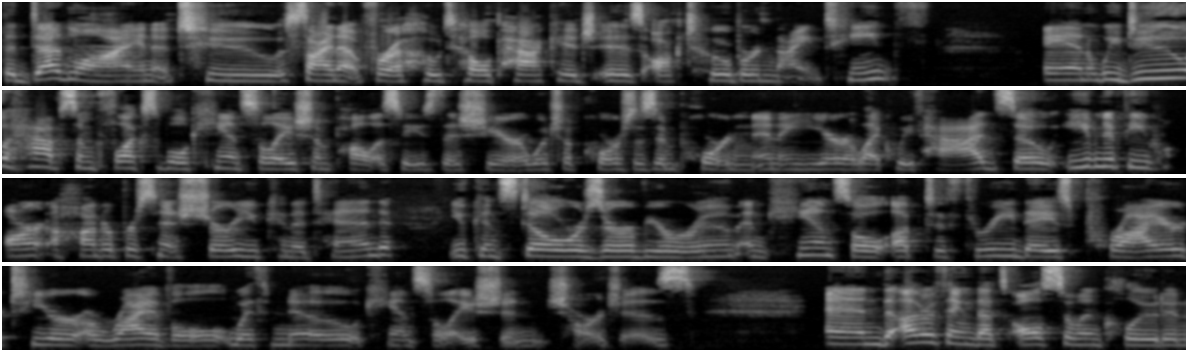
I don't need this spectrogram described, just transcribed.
The deadline to sign up for a hotel package is October 19th. And we do have some flexible cancellation policies this year, which of course is important in a year like we've had. So even if you aren't 100% sure you can attend, you can still reserve your room and cancel up to three days prior to your arrival with no cancellation charges. And the other thing that's also included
